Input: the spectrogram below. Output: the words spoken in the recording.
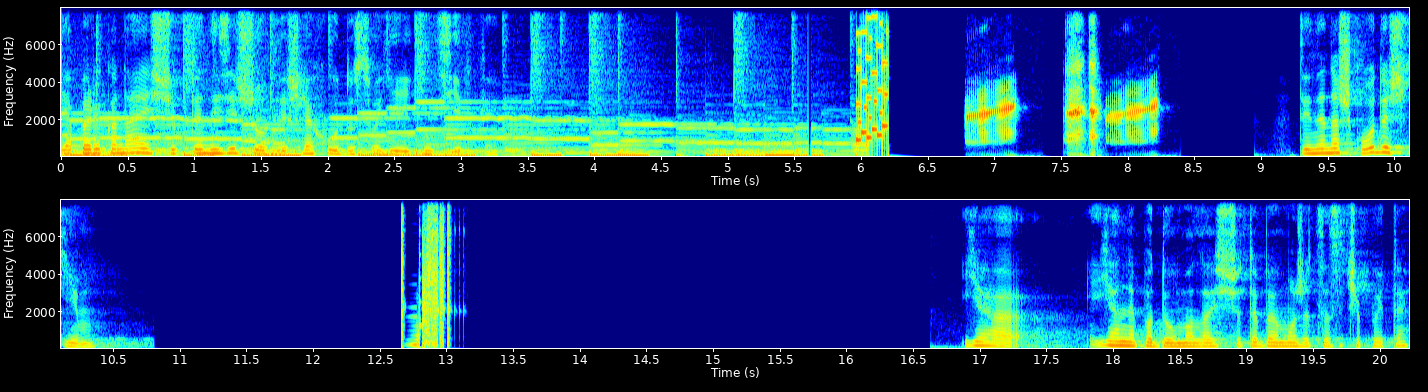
Я переконаюсь, щоб ти не зійшов зі шляху до своєї кінцівки. Ти не нашкодиш їм. Я. я не подумала, що тебе може це зачепити.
